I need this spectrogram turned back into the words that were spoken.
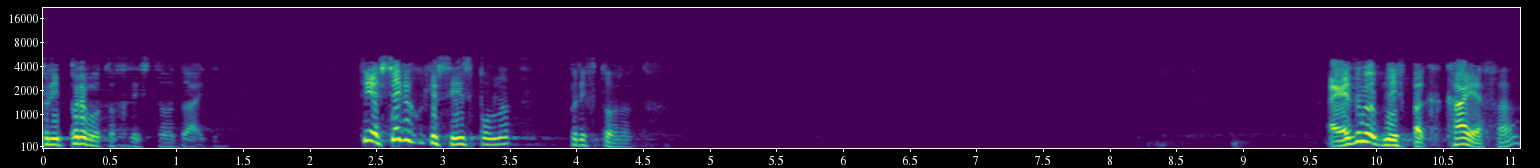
при првото Христово доаѓање. Тие секако ќе се исполнат при второто. А еден од нив пак, Кајафа,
